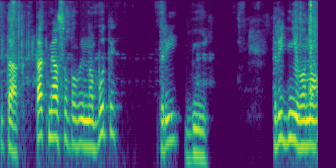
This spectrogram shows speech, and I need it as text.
І так, так м'ясо повинно бути 3 дні. Три дні воно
